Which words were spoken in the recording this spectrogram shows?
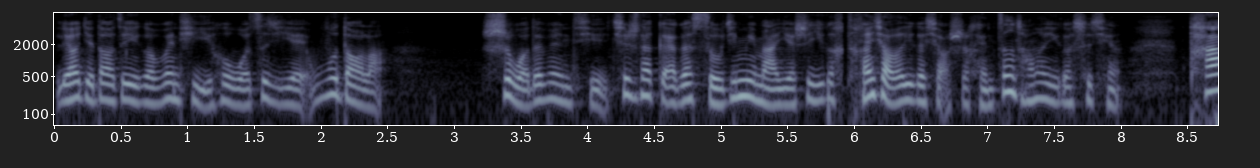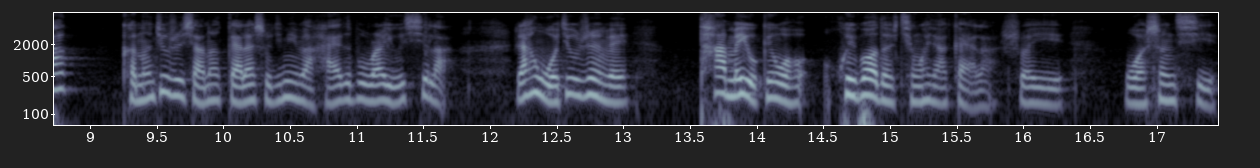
了解到这个问题以后，我自己也悟到了，是我的问题。其实他改个手机密码也是一个很小的一个小事，很正常的一个事情。他可能就是想着改了手机密码，孩子不玩游戏了。然后我就认为他没有跟我汇报的情况下改了，所以我生气，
